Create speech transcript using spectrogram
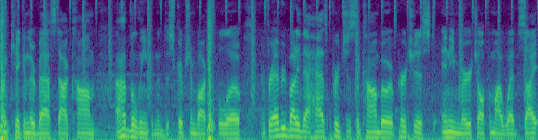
on kickingtheirbass.com. I have the link in the description box below. And for everybody that has purchased the combo or purchased any merch off of my website,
